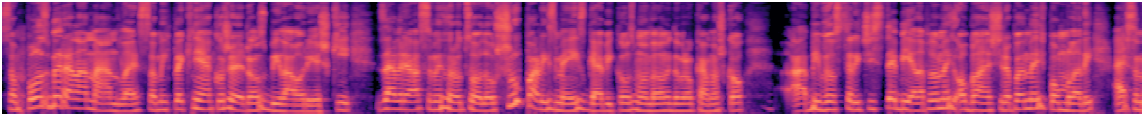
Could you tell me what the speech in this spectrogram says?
som pozberala mandle, som ich pekne akože rozbila oriešky, zavrela som ich horúcou šúpali sme ich s Gabikou, s mojou veľmi dobrou kamoškou, aby dostali čisté biele, potom ich oblanšili, potom ich pomleli a ja som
